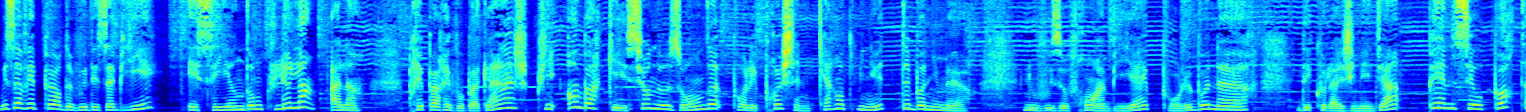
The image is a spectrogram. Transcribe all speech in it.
Vous avez peur de vous déshabiller? Essayons donc le lin, Alain. Préparez vos bagages, puis embarquez sur nos ondes pour les prochaines 40 minutes de bonne humeur. Nous vous offrons un billet pour le bonheur. Décollage immédiat, PNC aux portes,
